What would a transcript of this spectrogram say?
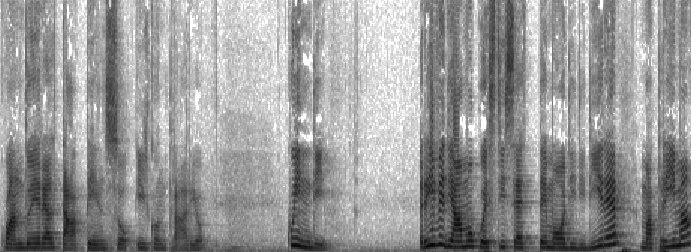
quando in realtà penso il contrario. Quindi rivediamo questi sette modi di dire, ma prima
